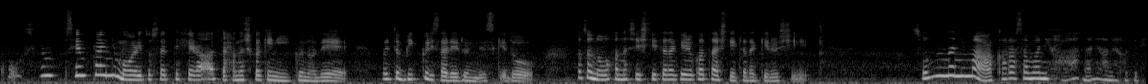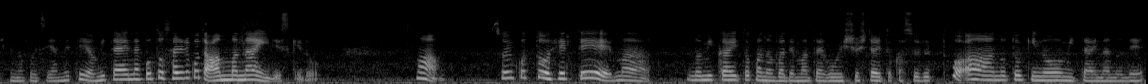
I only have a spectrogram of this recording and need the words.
こう先輩にも割とそうやってヘラって話しかけに行くので割とびっくりされるんですけどそのお話ししていただける方はしていただけるしそんなにまああからさまに「はあ何話しかけてきてんの？こいつやめてよ」みたいなことをされることはあんまないですけど。まあそういうことを経てまあ飲み会とかの場でまたご一緒したりとかするとあああの時のみたいなので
